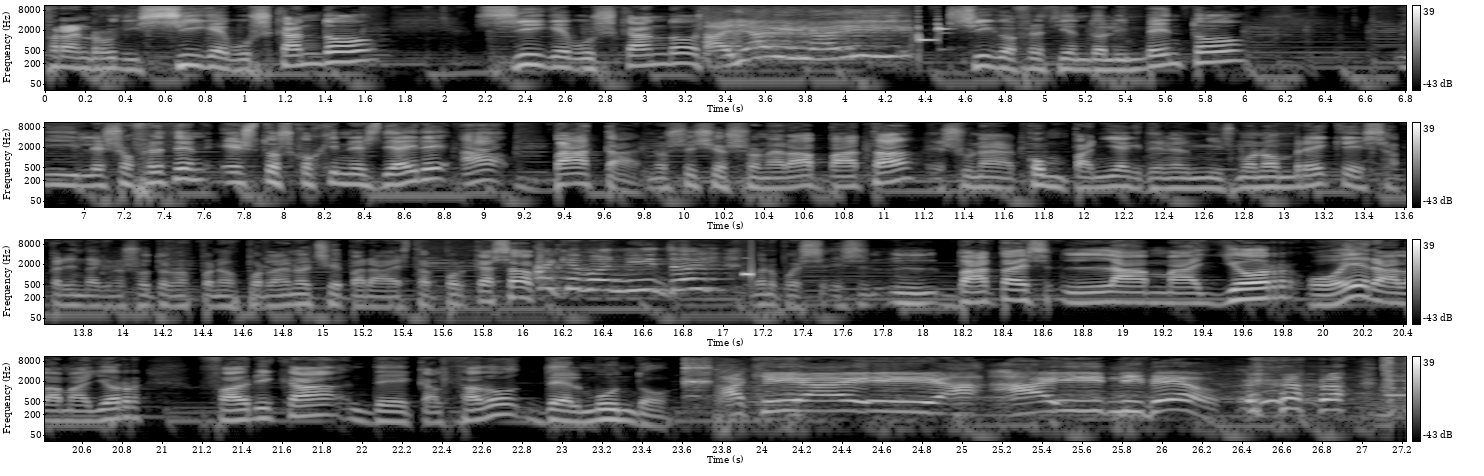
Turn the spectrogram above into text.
Fran Rudy sigue buscando, sigue buscando. ¿Hay alguien ahí? Sigue ofreciendo el invento y les ofrecen estos cojines de aire a Bata. No sé si os sonará Bata, es una compañía que tiene el mismo nombre que esa prenda que nosotros nos ponemos por la noche para estar por casa. ¡Ay, qué bonito! Bueno, pues Bata es la mayor o era la mayor fábrica de calzado del mundo. Aquí hay, hay nivel.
